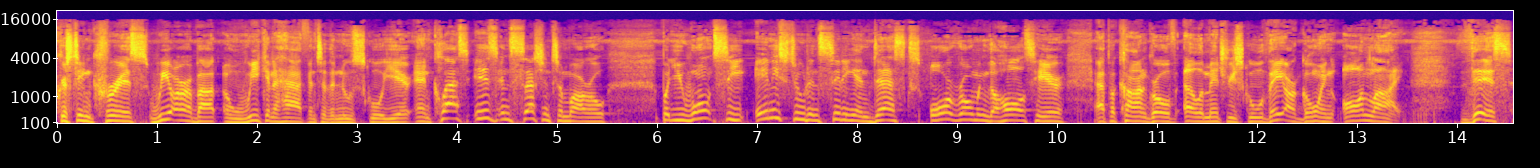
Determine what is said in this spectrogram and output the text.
Christine Chris, we are about a week and a half into the new school year, and class is in session tomorrow, but you won't see any students sitting in desks or roaming the halls here at Pecan Grove Elementary School. They are going online. This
